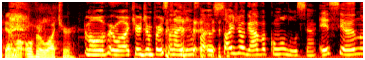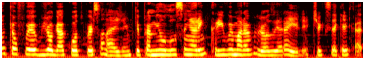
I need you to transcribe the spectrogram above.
Que era uma Overwatcher. Uma Overwatcher de um personagem só. Eu só jogava com o Lucian. Esse ano que eu fui jogar com outro personagem, porque pra mim o Lucian era incrível e maravilhoso, e era ele. Tinha que ser aquele cara.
